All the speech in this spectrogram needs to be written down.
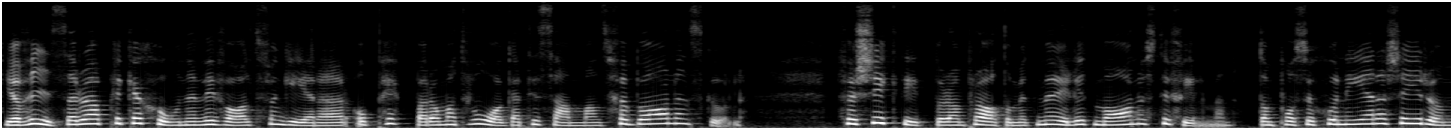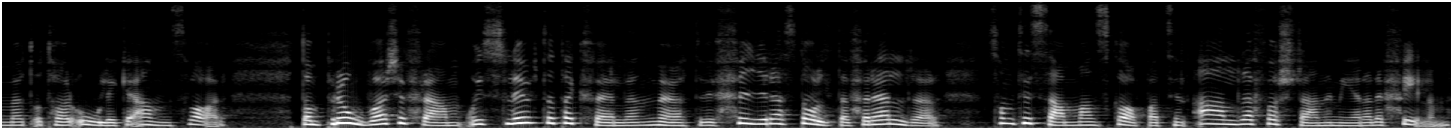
Jag visar hur applikationen vi valt fungerar och peppar dem att våga tillsammans för barnens skull. Försiktigt börjar de prata om ett möjligt manus till filmen. De positionerar sig i rummet och tar olika ansvar. De provar sig fram och i slutet av kvällen möter vi fyra stolta föräldrar som tillsammans skapat sin allra första animerade film.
